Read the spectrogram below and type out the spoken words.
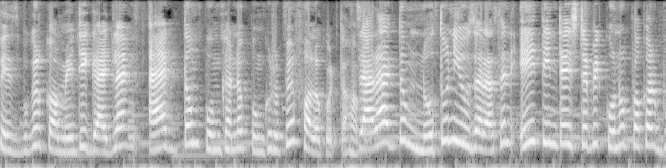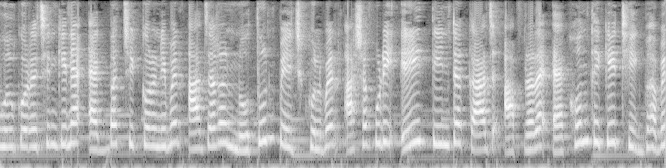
ফেসবুকের কমিউনিটি গাইডলাইন একদম পুঙ্খানুপুঙ্খ রূপে ফলো করতে হবে। যারা একদম নতুন ইউজার আছেন এই তিনটা স্টেপে কোনো প্রকার ভুল করেছেন কিনা একবার চেক করে নেবেন। আর যারা নতুন পেজ খুলবেন আশা করি এই তিনটা কাজ আপনারা এখন থেকে ঠিকভাবে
